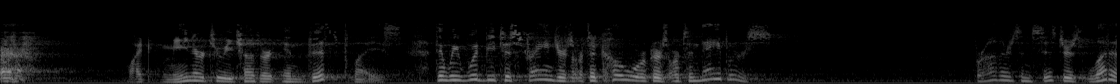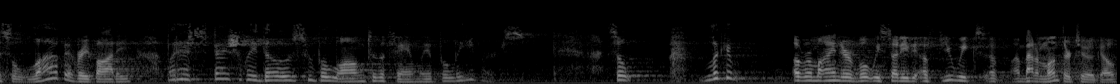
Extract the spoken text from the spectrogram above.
like meaner to each other in this place than we would be to strangers or to coworkers or to neighbors. Brothers and sisters, let us love everybody, but especially those who belong to the family of believers. So, look at a reminder of what we studied a few weeks, about a month or two ago.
